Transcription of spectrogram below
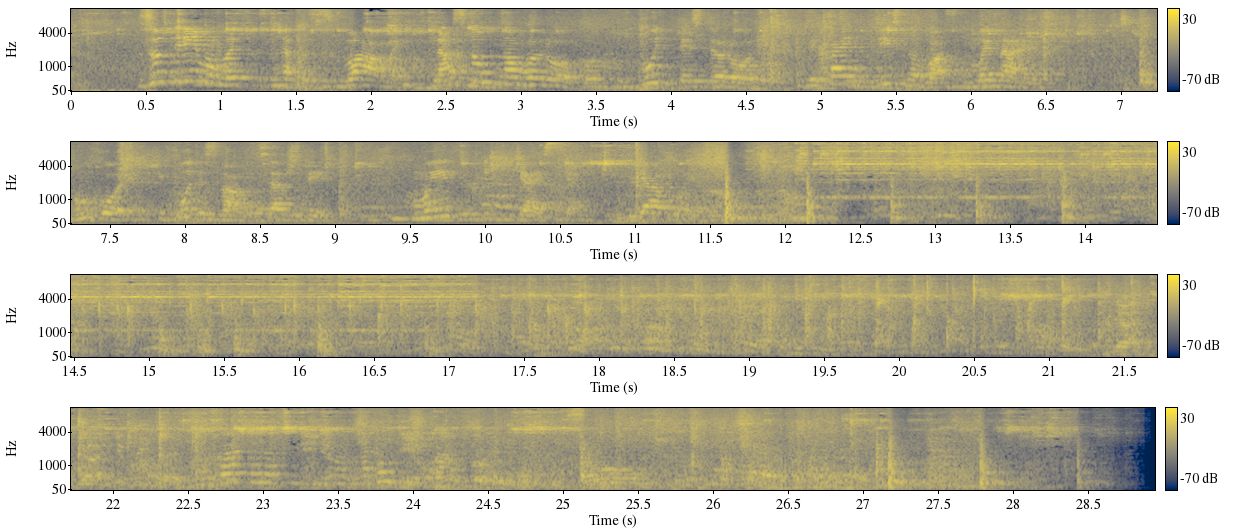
Зустрінемось з вами наступного року. Будьте здорові! Нехай дійсно вас минають горе і буде з вами завжди. Мир і щастя. Дякую. Дякую.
